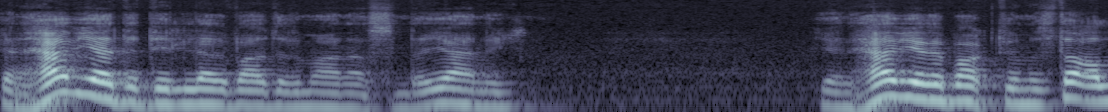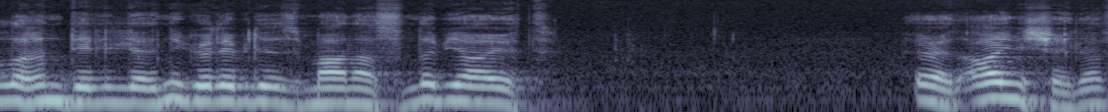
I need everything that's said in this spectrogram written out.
Yani her yerde deliller vardır manasında. Yani yani her yere baktığımızda Allah'ın delillerini görebiliriz manasında bir ayet. Evet aynı şeyler.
